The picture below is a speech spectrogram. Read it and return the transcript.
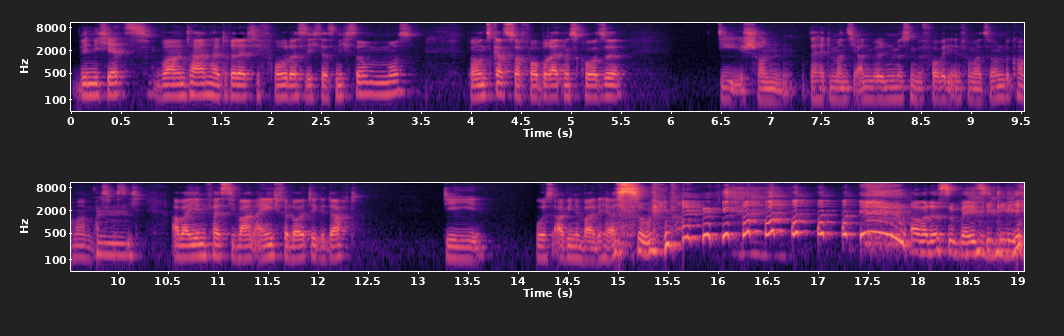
bin ich jetzt momentan halt relativ froh, dass ich das nicht so muss. Bei uns gab es zwar Vorbereitungskurse, die schon, da hätte man sich anmelden müssen, bevor wir die Informationen bekommen haben, was mhm. weiß ich. Aber jedenfalls, die waren eigentlich für Leute gedacht, die, wo das Abi eine Weile her ist, so wie bei mir. Aber dass du basically,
